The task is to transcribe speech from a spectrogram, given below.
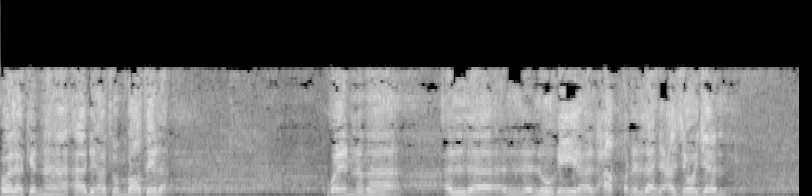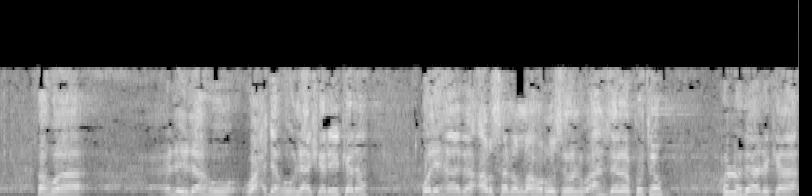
ولكنها آلهة باطلة. وإنما الألوهية الحق لله عز وجل فهو الإله وحده لا شريك له ولهذا أرسل الله الرسل وأنزل الكتب كل ذلك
